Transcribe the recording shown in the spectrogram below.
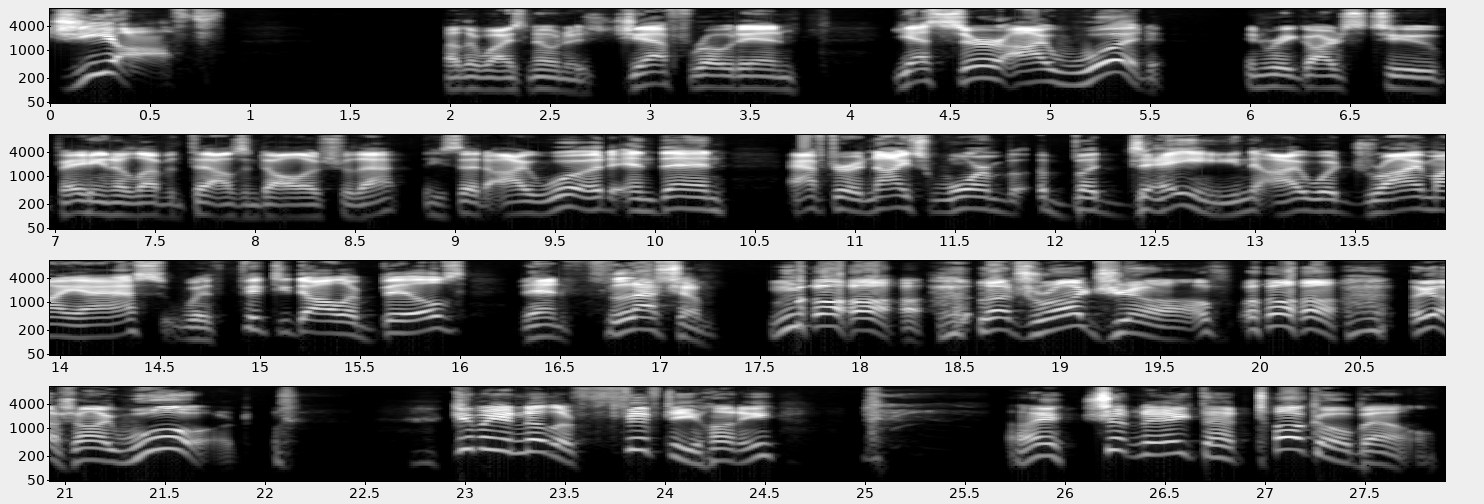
Geoff otherwise known as Jeff, wrote in, Yes, sir, I would in regards to paying $11,000 for that. He said, I would. And then after a nice warm b- bidet, I would dry my ass with $50 bills, then flush them. That's right, Jeff. yes, I would. Give me another 50, honey. I shouldn't have ate that Taco Bell.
